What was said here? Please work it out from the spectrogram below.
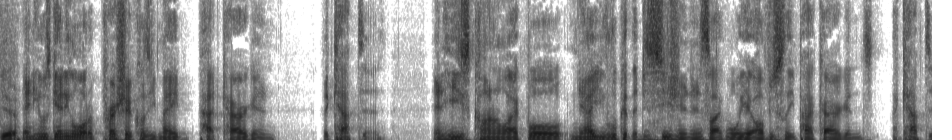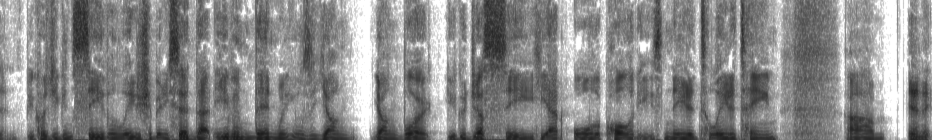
yeah. and he was getting a lot of pressure because he made Pat Carrigan the captain, and he's kind of like, well, now you look at the decision, and it's like, well, yeah, obviously Pat Carrigan's a captain because you can see the leadership, and he said that even then when he was a young young bloke, you could just see he had all the qualities needed to lead a team. Um, and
